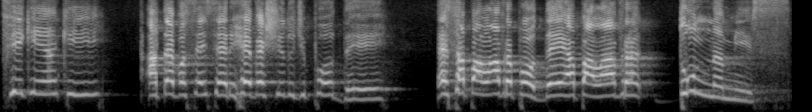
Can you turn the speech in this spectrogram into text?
"Fiquem aqui até vocês serem revestidos de poder". Essa palavra poder é a palavra dunamis,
